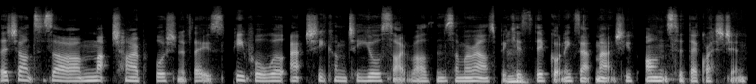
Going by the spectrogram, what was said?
the chances are a much higher proportion of those people will actually come to your site rather than somewhere else because they've got an exact match. You've answered their question,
